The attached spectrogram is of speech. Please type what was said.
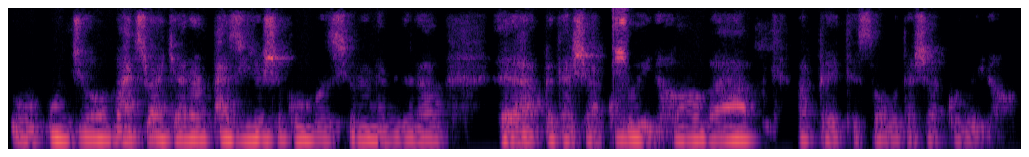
اونجا مطرح کردن. پذیرش کنوانسیون نمی‌دونم حق تشکل و اینها و حق اعتصاب و تشکل و اینها.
